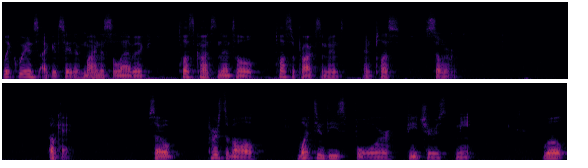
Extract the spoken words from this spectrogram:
liquids, I could say they're minus syllabic, plus consonantal, plus approximant, and plus sonorant. Okay, so first of all, what do these four features mean? Well,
